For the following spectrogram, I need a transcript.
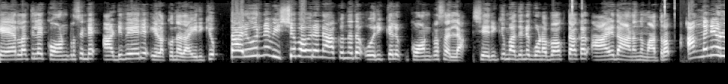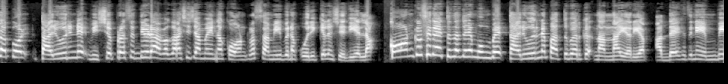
കേരളത്തിലെ കോൺഗ്രസിന്റെ അടിവേര് ഇളക്കുന്നതായിരിക്കും. തരൂരിനെ വിശ്വപൗരനാക്കുന്നത് ഒരിക്കലും കോൺഗ്രസ് അല്ല. ശരിക്കും അതിന്റെ ഗുണഭോക്താക്കൾ ആയതാണെന്ന് മാത്രം. അങ്ങനെയുള്ളപ്പോൾ തരൂരിന്റെ വിശ്വപ്രസിദ്ധിയുടെ അവകാശി ചമയുന്ന കോൺഗ്രസ് സമീപനം ഒരിക്കലും ശരിയല്ല. കോൺഗ്രസിൽ എത്തുന്നതിന് മുമ്പേ തരൂരിനെ പത്ത് പേർക്ക് നന്നായി അറിയാം. അദ്ദേഹത്തിന് എം പി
